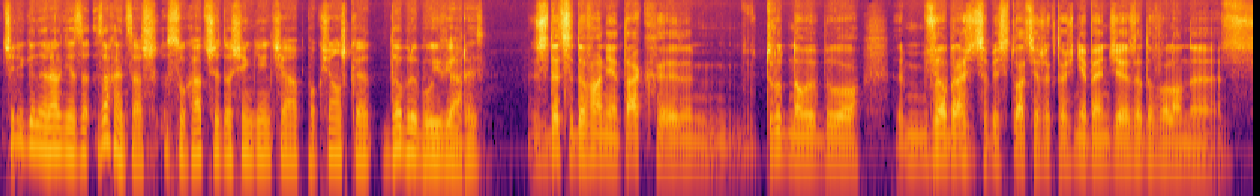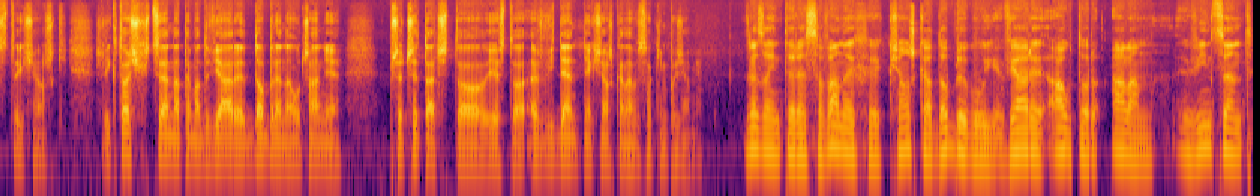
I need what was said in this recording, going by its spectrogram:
Czyli generalnie zachęcasz słuchaczy do sięgnięcia po książkę Dobry bój wiary. Zdecydowanie tak. Trudno by było wyobrazić sobie sytuację, że ktoś nie będzie zadowolony z tej książki. Jeżeli ktoś chce na temat wiary dobre nauczanie przeczytać, to jest to ewidentnie książka na wysokim poziomie. Dla zainteresowanych książka Dobry bój wiary, autor Alan Vincent.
